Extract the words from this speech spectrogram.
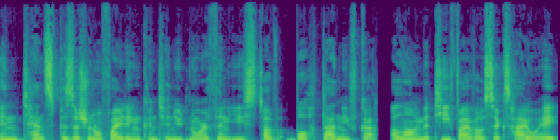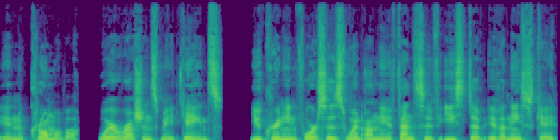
Intense positional fighting continued north and east of Bohdanivka along the T506 highway in Kromova, where Russians made gains. Ukrainian forces went on the offensive east of Ivanivske.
